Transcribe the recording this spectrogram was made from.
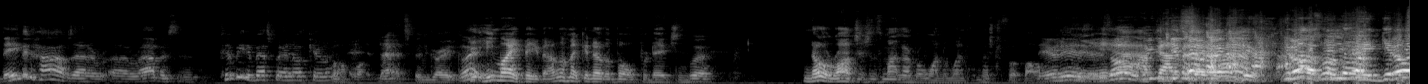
David Hobbs out of uh, Robinson could be the best player in North Carolina. Well, That's been great. Go ahead. He, he might be, but I'm going to make another bold prediction. Well, Noah Rogers is my number one to win for Mr. Football. There it is. It's yeah, over. We I've can got give it up say right here. now. You Noah, might as well can you go ahead and give Noah, it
